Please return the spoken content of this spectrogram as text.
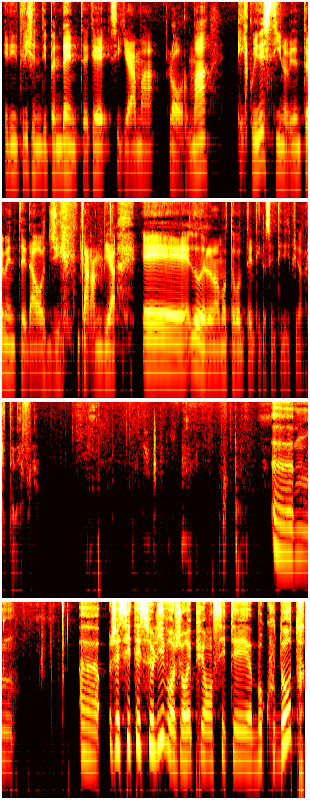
editrice indipendente che si chiama Lorma il cui destino evidentemente da oggi cambia e loro erano molto contenti, l'ho sentiti prima per telefono. Euh, euh, J'ai cité ce livre, j'aurais pu en citer beaucoup d'autres.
